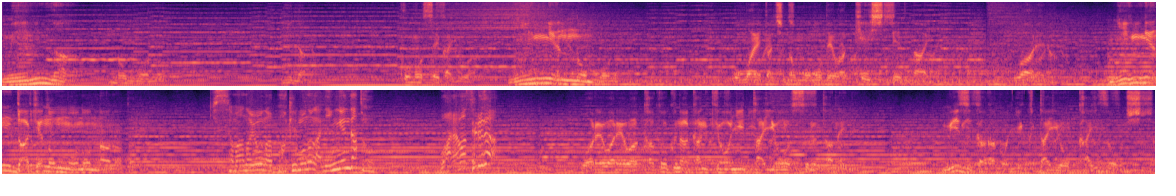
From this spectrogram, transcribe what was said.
みんなのもの。いなこの世界は人間のもの。お前たちのものでは決してない。我ら人間だけのものなのだ。貴様のような化け物が人間だと笑わせるな我々は過酷な環境に対応するために自らの肉体を改造した。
